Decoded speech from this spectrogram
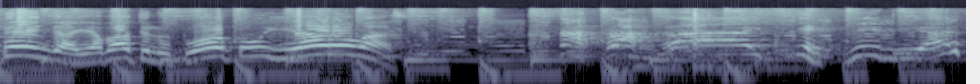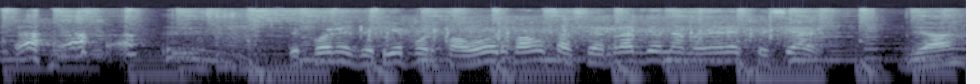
Venga, llévatelo tu auto y ya nomás. ¡Ay, qué genial! Te pones de pie, por favor. Vamos a cerrar de una manera especial. ¿Ya?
